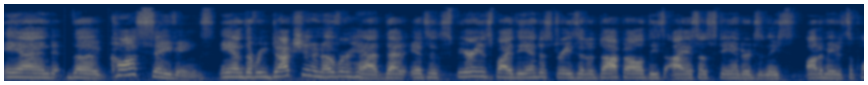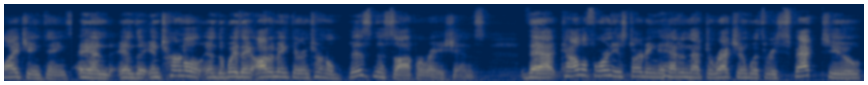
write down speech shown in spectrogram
and the cost savings and the reduction in overhead that is experienced by the industries that adopt all of these ISO standards and these automated supply chain things and, and the internal and the way they automate their internal business operations, that California is starting to head in that direction with respect to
